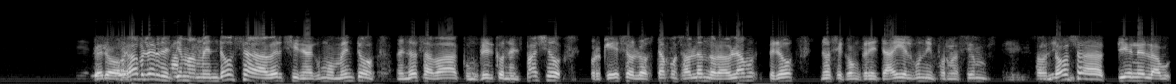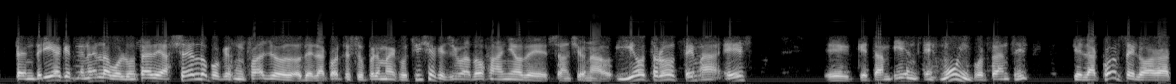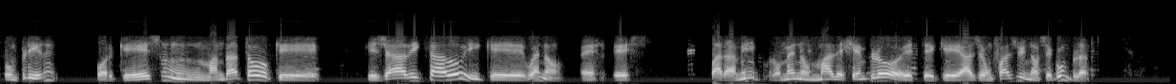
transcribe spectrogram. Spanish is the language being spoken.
Pero va a hablar del tema Mendoza, a ver si en algún momento Mendoza va a cumplir con el fallo, porque eso lo estamos hablando, lo hablamos, pero no se concreta. ¿Hay alguna información sobre Mendoza tiene la, tendría que tener la voluntad de hacerlo porque es un fallo de la Corte Suprema de Justicia que lleva dos años de sancionado. Y otro tema es eh, que también es muy importante que la Corte lo haga cumplir, porque es un mandato que, que ya ha dictado y que, bueno, es, es para mí por lo menos un mal ejemplo este, que haya un fallo y no se cumpla.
